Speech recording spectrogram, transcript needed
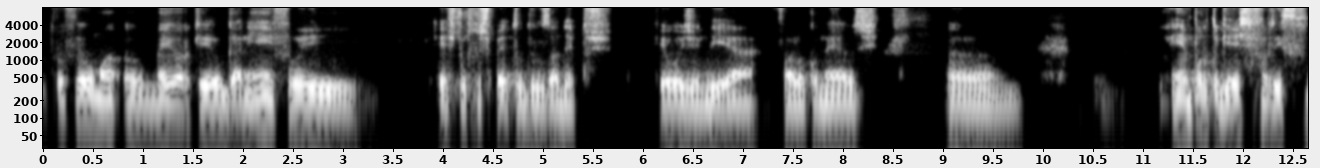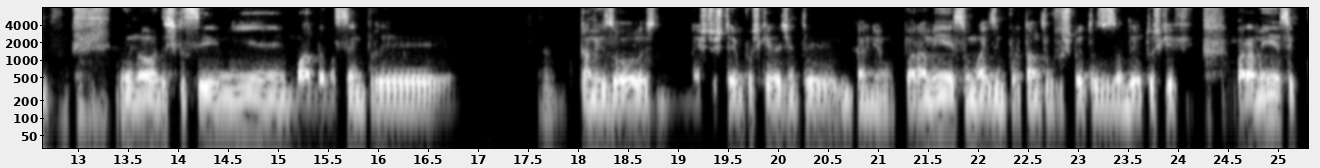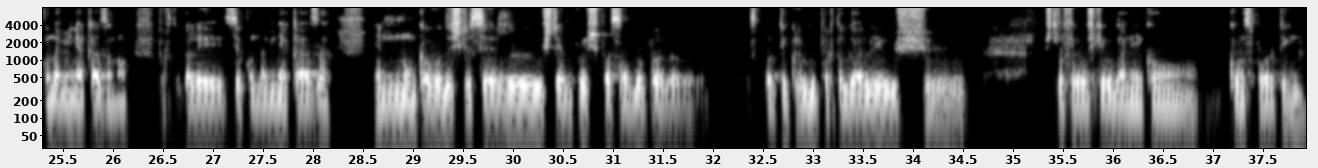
o troféu maior que eu ganhei foi este respeito dos adeptos, que hoje em dia falo com eles uh, em português, por isso não esqueci-me, manda-me sempre camisolas nestes tempos que a gente ganhou. Para mim, esse é o mais importante, o respeito aos adeptos, que para mim é segundo a minha casa, não? Portugal é a minha casa. Eu nunca vou esquecer os tempos passados para o Sporting Clube de Portugal e os, os troféus que eu ganhei com, com o Sporting.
